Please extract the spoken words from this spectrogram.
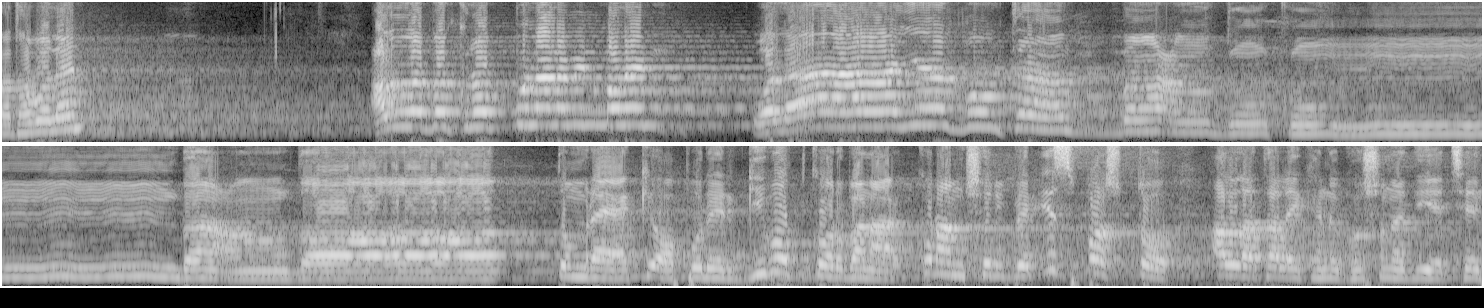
কথা বলেন। আল্লাহ রব্বুল আলামিন বলেন তোমরা একে অপরের গিবত করবা না। কোরআন শরীফের স্পষ্ট আল্লাহ তাআলা এখানে ঘোষণা দিয়েছেন,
